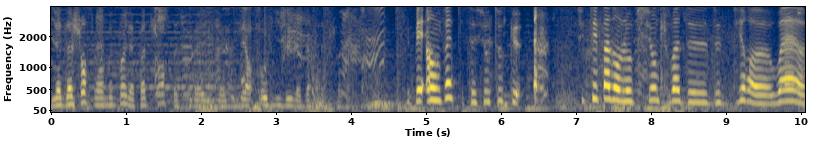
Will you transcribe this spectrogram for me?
Il a de la chance, mais en même temps, il a pas de chance parce qu'il a, il a l'air obligé, il a cette chose. Mais en fait, c'est surtout que si t'es pas dans l'option, tu vois, de, de te dire euh, ouais, euh,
